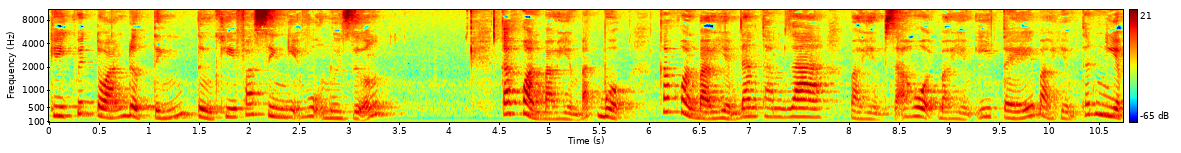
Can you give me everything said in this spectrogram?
khi quyết toán được tính từ khi phát sinh nghĩa vụ nuôi dưỡng. Các khoản bảo hiểm bắt buộc các khoản bảo hiểm đang tham gia, bảo hiểm xã hội, bảo hiểm y tế, bảo hiểm thất nghiệp,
